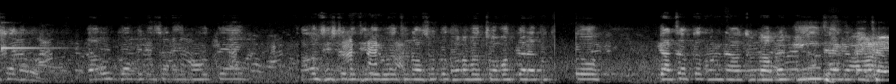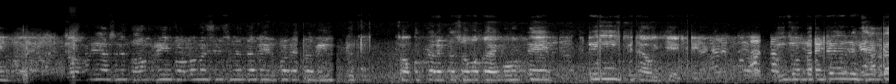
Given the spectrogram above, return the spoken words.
অসাধারণ দারুণ কম্বিনেশন এই মুহূর্তে। সাউন্ড সিস্টেমে যিনি রয়েছেন, অসংখ্য ধন্যবাদ, চমৎকার এত ক্যাচআপটা ধরে নেওয়ার জন্য আমরা এই জায়গাটায় চাই যখনই আসলে বাউন্ডারি বর্ণনা শেষ একটা চমৎকার একটা সমন্বয় এই মুহূর্তে। এই সেটা উইকেট দুজন রাইটার যে একটা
